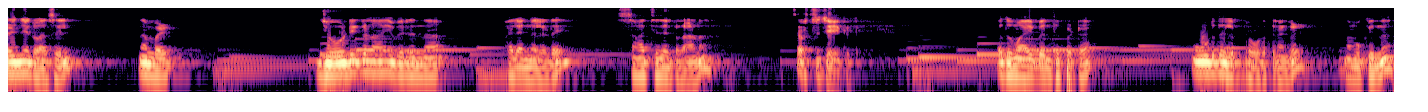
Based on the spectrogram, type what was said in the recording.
കഴിഞ്ഞ ക്ലാസ്സിൽ നമ്മൾ ജോഡികളായി വരുന്ന ഫലങ്ങളുടെ സാധ്യതകളാണ് ചർച്ച ചെയ്തത്. അതുമായി ബന്ധപ്പെട്ട കൂടുതൽ പ്രവർത്തനങ്ങൾ നമുക്കിന്ന്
